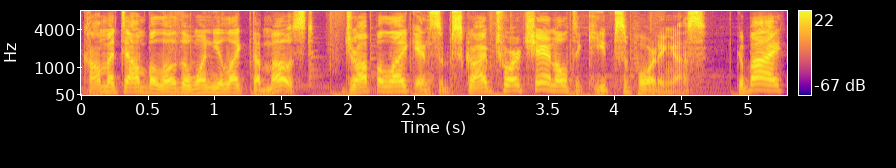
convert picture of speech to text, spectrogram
Comment down below the one you like the most. Drop a like and subscribe to our channel to keep supporting us. Goodbye!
